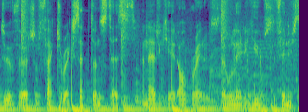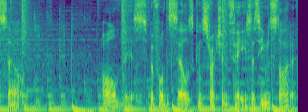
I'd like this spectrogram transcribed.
do a virtual factory acceptance test and educate operators that will later use the finished cell. All this before the cell's construction phase has even started.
